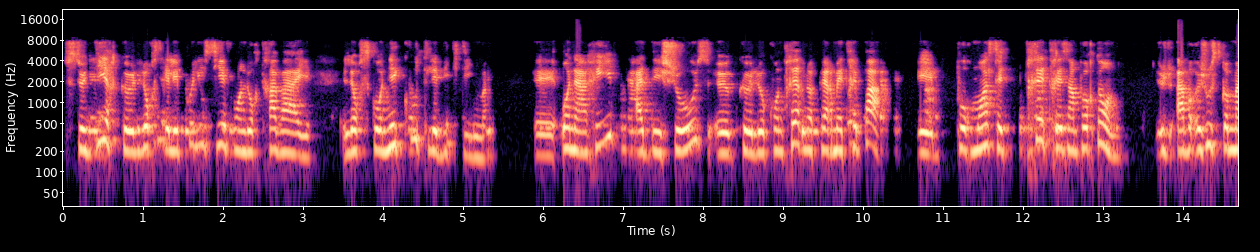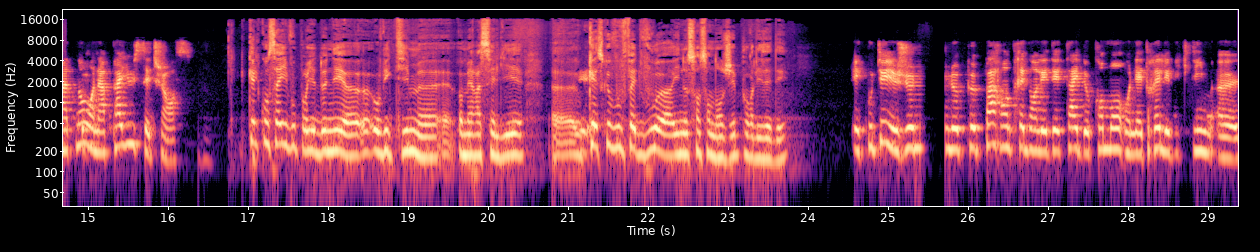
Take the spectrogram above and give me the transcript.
se dire que lorsque les policiers font leur travail, lorsqu'on écoute les victimes, et on arrive à des choses euh, que le contraire ne permettrait pas. Et pour moi, c'est très, très important. Juste comme maintenant, on n'a pas eu cette chance. Quel conseil vous pourriez donner euh, aux victimes, euh, Omer Asselier? Qu'est-ce que vous faites, vous, à Innocence en danger, pour les aider? Écoutez, je ne peux pas rentrer dans les détails de comment on aiderait les victimes euh,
